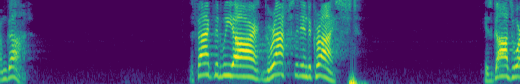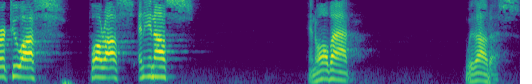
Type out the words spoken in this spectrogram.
from God. The fact that we are grafted into Christ is God's work to us, for us, and in us, and all that without us.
